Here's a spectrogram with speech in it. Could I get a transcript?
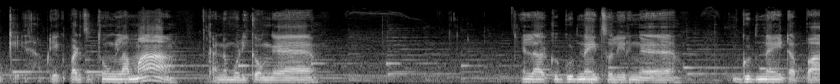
ஓகே அப்படியே படுத்து தூங்கலாமா? கண்ணை முடிக்கோங்க. எல்லாருக்கும் குட் நைட் சொல்லிடுங்க குட் நைட் அப்பா.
